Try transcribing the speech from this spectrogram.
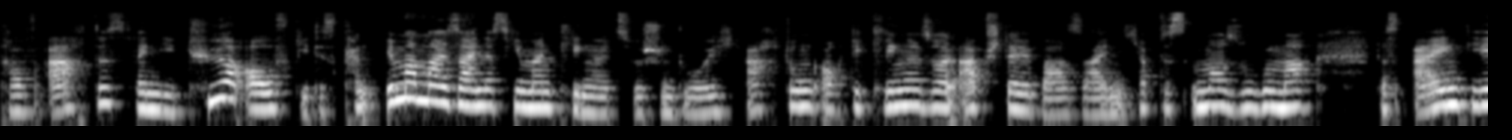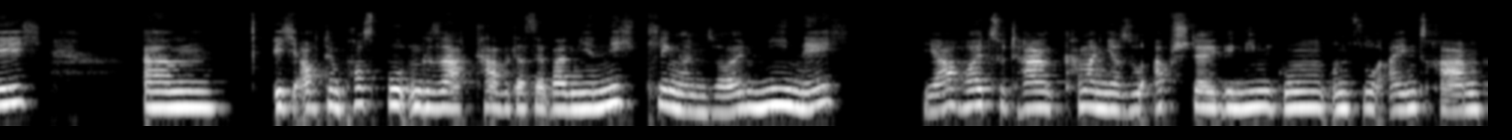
darauf achtest, wenn die Tür aufgeht. Es kann immer mal sein, dass jemand klingelt zwischendurch. Achtung, auch die Klingel soll abstellbar sein. Ich habe das immer so gemacht, dass eigentlich ähm, ich auch dem Postboten gesagt habe, dass er bei mir nicht klingeln soll, nie nicht. Ja, heutzutage kann man ja so Abstellgenehmigungen und so eintragen,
